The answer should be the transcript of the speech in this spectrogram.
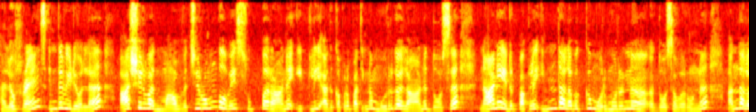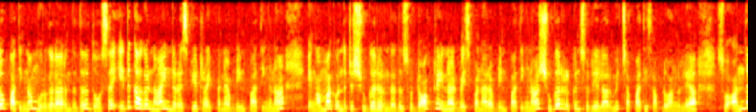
ஹலோ ஃப்ரெண்ட்ஸ் இந்த வீடியோவில் ஆஷீர்வாத் மாவு வச்சு ரொம்பவே சூப்பரான இட்லி அதுக்கப்புறம் பார்த்திங்கன்னா முருகலான தோசை. நானே எதிர்பார்க்கல இந்த அளவுக்கு முறுமுறுன்னு தோசை வரும்னு. அந்த அளவுக்கு பார்த்திங்கன்னா முருகலாக இருந்தது தோசை. எதுக்காக நான் இந்த ரெசிபியை ட்ரை பண்ணேன் அப்படின்னு பார்த்தீங்கன்னா எங்கள் அம்மாவுக்கு வந்துட்டு சுகர் இருந்தது. ஸோ டாக்டர் என்ன அட்வைஸ் பண்ணார் அப்படின்னு பார்த்தீங்கன்னா சுகர் இருக்குன்னு சொல்லி எல்லாருமே சப்பாத்தி சாப்பிடுவாங்க இல்லையா? ஸோ அந்த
